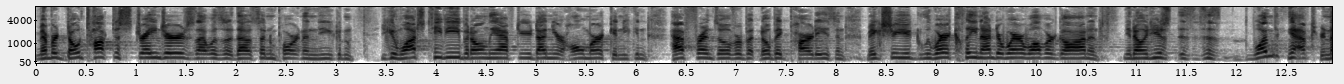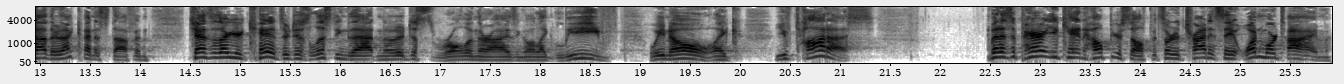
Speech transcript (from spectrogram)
remember, don't talk to strangers. That was that was important. And you can you can watch TV, but only after you're done your homework. And you can have friends over, but no big parties. And make sure you wear clean underwear while we're gone. And you know, you just, it's just one thing after another, that kind of stuff. And chances are your kids are just listening to that, and they're just rolling their eyes and going like, "Leave." We know, like you've taught us. But as a parent, you can't help yourself but sort of try to say it one more time.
